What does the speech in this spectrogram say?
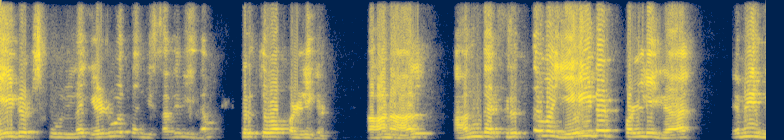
எய்டட் ஸ்கூல்ல 75% சதவீதம் கிறிஸ்தவ பள்ளிகள். ஆனால் அந்த கிறிஸ்தவ எய்டட் பள்ளிக ஐ மீன்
